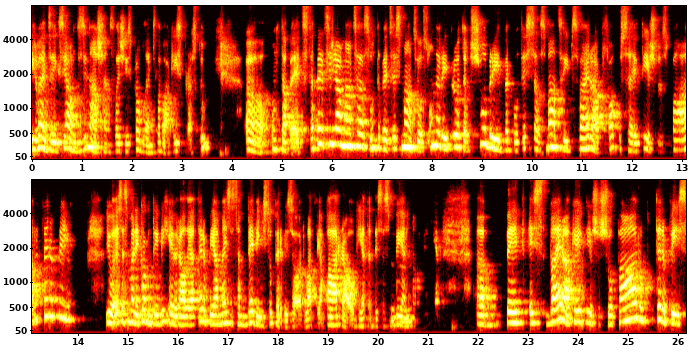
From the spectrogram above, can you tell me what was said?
ir vajadzīgas jaunas zināšanas, lai šīs problēmas labāk izprastu. Uh, un tāpēc, tāpēc ir jāmācās, un tāpēc es mācos. Un arī, protams, šobrīd varbūt es savas mācības vairāk fokusēju tieši uz pāra terapiju. Jo es esmu arī kognitīvi behaviorālajā terapijā. Mēs esam deviņi supervizori Latvijā, pāraugi. Ja, tad es esmu viena no viņiem. Bet es vairāk eju tieši uz šo pāru terapijas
